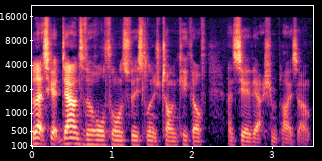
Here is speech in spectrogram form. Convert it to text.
But let's get down to the Hawthorns for this lunchtime kickoff and see how the action plays out.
